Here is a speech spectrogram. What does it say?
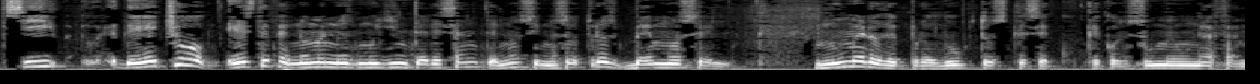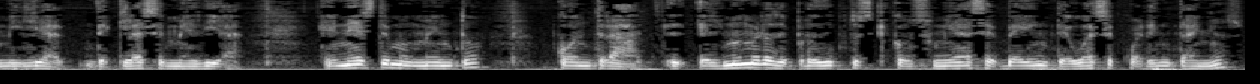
Sí, de hecho, este fenómeno es muy interesante, ¿no? Si nosotros vemos el número de productos que, se, que consume una familia de clase media en este momento contra el, número de productos que consumía hace 20 o hace 40 años,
